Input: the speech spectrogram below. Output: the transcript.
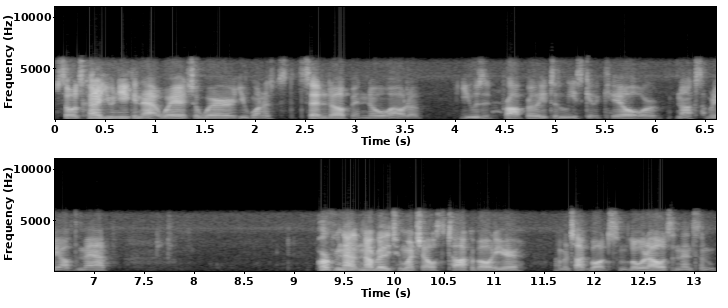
so it's kind of unique in that way to where you want to set it up and know how to use it properly to at least get a kill or knock somebody off the map. Apart from that, not really too much else to talk about here. I'm going to talk about some loadouts and then some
